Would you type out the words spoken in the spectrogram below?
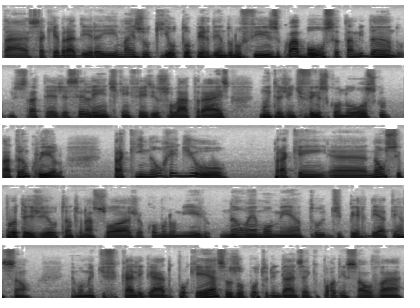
tá essa quebradeira aí, mas o que eu estou perdendo no físico, a bolsa está me dando. Uma estratégia excelente, quem fez isso lá atrás, muita gente fez conosco, está tranquilo. Para quem não redeou, para quem é, não se protegeu, tanto na soja como no milho, não é momento de perder atenção. É momento de ficar ligado, porque essas oportunidades é que podem salvar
